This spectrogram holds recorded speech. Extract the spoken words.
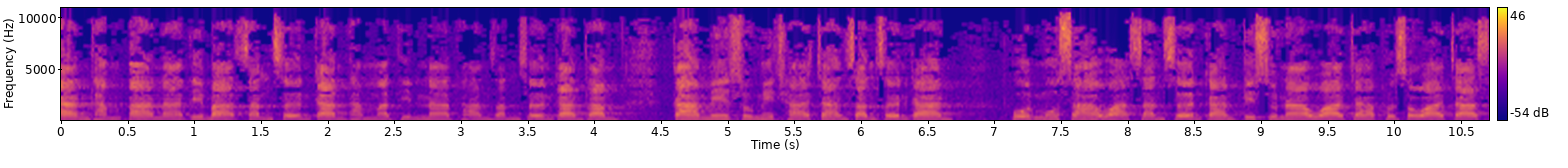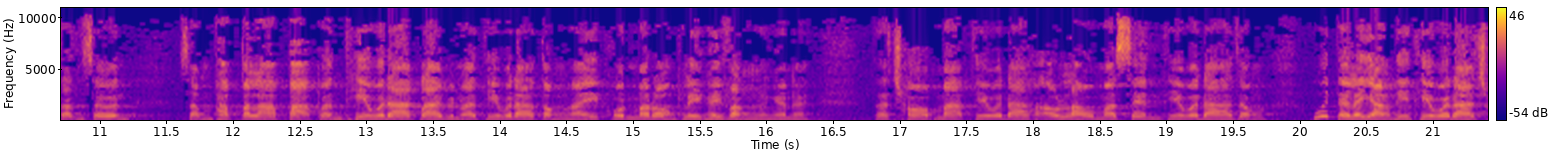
การทำปานาติบาตสรรเสริญการทำอธินนาทานสรรเสริญการทำกาเมสุมิฉาจารสรรเสริญการพูดมุสาวาสรรเสริญการปิสุนาวาจาพุสวาจาสรรเสริญ สัมผัสปลาปะพันเทวดากลายเป็นว่าเทวดาต้องให้คนมาร้องเพลงให้ฟังอย่างเงี้ยนะ แต่ชอบมากเทวดาเขาเอาเหล้ามาเส้น เทวดาต้องอุ้ยแต่ละอย่างที่เทวดาช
